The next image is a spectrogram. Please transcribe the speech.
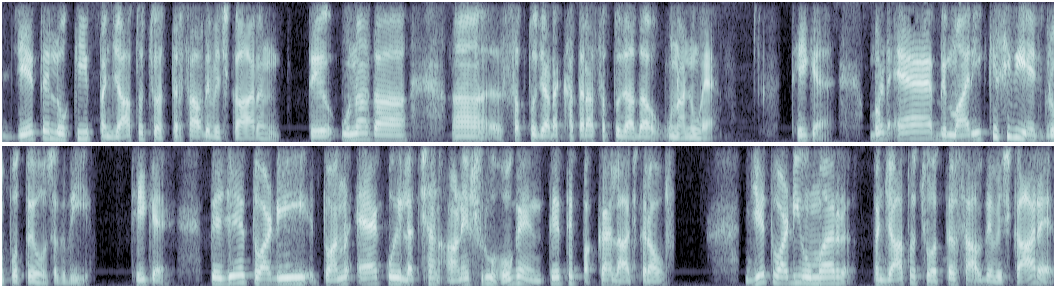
ਜੇ ਤੇ ਲੋਕੀ 50 ਤੋਂ 74 ਸਾਲ ਦੇ ਵਿਚਕਾਰ ਹਨ ਤੇ ਉਹਨਾਂ ਦਾ ਅਹ, ਸਭ ਤੋਂ ਜ਼ਿਆਦਾ ਖਤਰਾ ਸਭ ਤੋਂ ਜ਼ਿਆਦਾ ਉਹਨਾਂ ਨੂੰ ਹੈ ਠੀਕ ਹੈ? ਬਟ ਇਹ ਬਿਮਾਰੀ ਕਿਸੇ ਵੀ ਏਜ ਗਰੁੱਪ ਉੱਤੇ ਹੋ ਸਕਦੀ ਹੈ। ਠੀਕ ਹੈ? ਤੇ ਜੇ ਤੁਹਾਡੀ, ਤੁਹਾਨੂੰ ਇਹ ਕੋਈ ਲੱਛਣ ਆਣੇ ਸ਼ੁਰੂ ਹੋ ਗਏ ਤੇ ਤੇ ਪੱਕਾ ਇਲਾਜ ਕਰਾਓ। ਜੇ ਤੁਹਾਡੀ ਉਮਰ 50 ਤੋਂ 74 ਸਾਲ ਦੇ ਵਿਚਕਾਰ ਹੈ,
